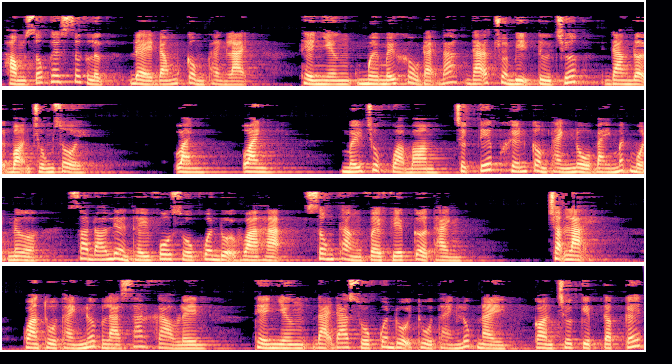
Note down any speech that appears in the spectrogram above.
hòng dốc hết sức lực để đóng cổng thành lại. Thế nhưng mười mấy khẩu đại bác đã chuẩn bị từ trước, đang đợi bọn chúng rồi. Oanh, oanh, mấy chục quả bom trực tiếp khiến cổng thành nổ bay mất một nửa, sau đó liền thấy vô số quân đội hòa hạ xông thẳng về phía cửa thành. Chặn lại! Quan thủ thành nước La Sát gào lên. Thế nhưng đại đa số quân đội thủ thành lúc này còn chưa kịp tập kết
